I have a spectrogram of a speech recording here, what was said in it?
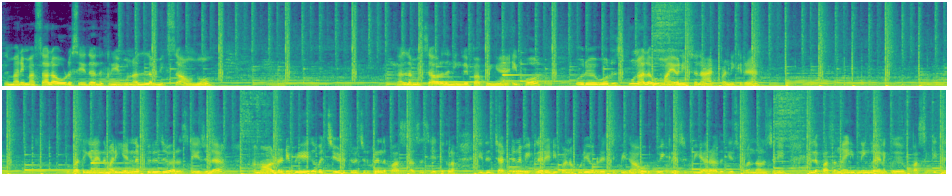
இந்த மாதிரி மசாலாவோடு சேர்த்து அந்த க்ரீமும் நல்லா மிக்ஸ் ஆகணும். நல்லா மிக்ஸ் ஆகிறத நீங்களே பார்ப்பீங்க. இப்போது ஒரு ஒரு ஸ்பூன் அளவு மயோனீஸை நான் ஆட் பண்ணிக்கிறேன். இப்போ பார்த்தீங்கன்னா இந்த மாதிரி எண்ணெய் பிரிஞ்சு வர ஸ்டேஜில் நம்ம ஆல்ரெடி வேக வச்சு எடுத்து வச்சுருக்கிற இந்த பாஸ்தாஸை சேர்த்துக்கலாம். இது சட்டுன்னு வீட்டில் ரெடி பண்ணக்கூடிய ஒரு ரெசிபி தான். ஒரு குயிக் ரெசிபி யாராவது கெஸ்ட் வந்தாலும் சரி இல்லை பசங்க ஈவினிங்கில் எனக்கு பசிக்குது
